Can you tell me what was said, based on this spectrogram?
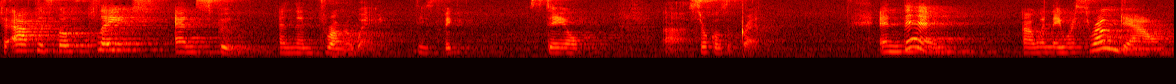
to act as both plate and spoon and then thrown away. These big, stale uh, circles of bread. And then, uh, when they were thrown down,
